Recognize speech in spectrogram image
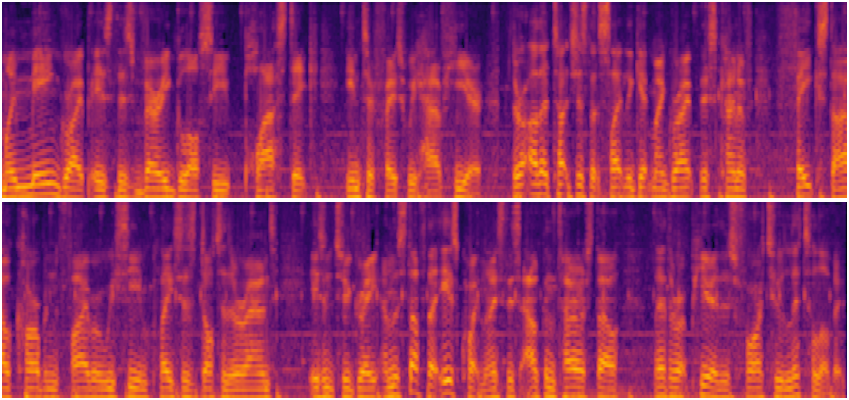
My main gripe is this very glossy plastic interface we have here. There are other touches that slightly get my gripe. This kind of fake style carbon fiber we see in places dotted around isn't too great. And the stuff that is quite nice, this Alcantara style leather up here, there's far too little of it.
